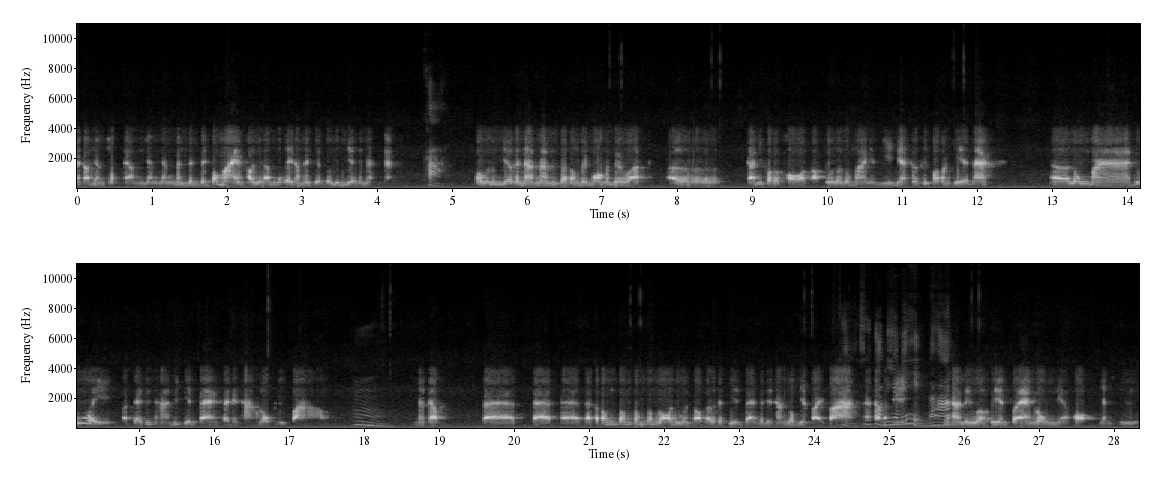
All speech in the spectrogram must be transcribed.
ะครับอย่างอย่างอย่างอย่างมันเป็นเป็นเป้าหมายของเขาอยู่แล้วมันก็เลยทำให้เกิดตัวรุ่มเยอะขนาดนั้นค่ะพอวอลุ่มเยอะขนาดนั้นก็ต้องไปมองกันด้วยว่า เอ่อ การที่ปตทปรับตัวลดลงมาอย่างนี้เนี่ยก็คือข้อสังเกตนะเอ่อลงมาด้วยปัจจัยพื้นฐานที่เปลี่ยนแปลงไปในทางลบหรือเปล่าอืมนะครับ แต่แต่แต่แต่ก็ต้องต้องต้องต้องรอดูกันต่อไปว่าจะเปลี่ยนแปลงไปในทางลบอย่างไรบ้างค่ะซึ่งตอนนี้ยังไม่เห็นนะคะนะฮะหรือว่าเปลี่ยนแปลงลงเนี่ย เพราะอย่างอื่น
